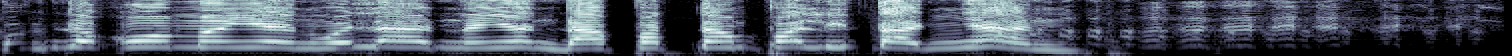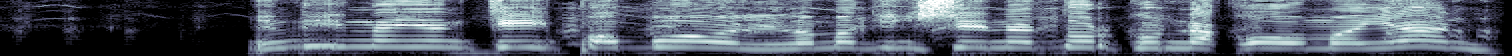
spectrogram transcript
Pag nakoma yan, wala na yan. Dapat nang palitan yan. Hindi na yan capable na maging senador kung nakoma yan.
